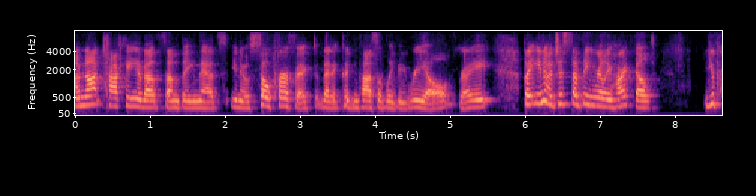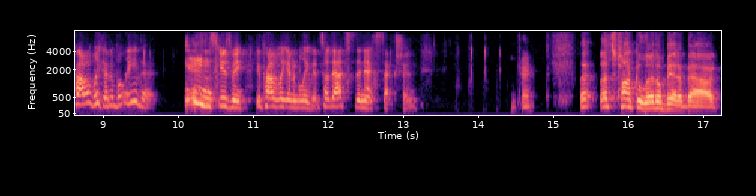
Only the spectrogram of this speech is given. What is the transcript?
I'm not talking about something that's, you know, so perfect that it couldn't possibly be real, right? But, you know, just something really heartfelt, you're probably going to believe it. Excuse me, you're probably going to believe it. So that's the next section. Okay. Let, us talk a little bit about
